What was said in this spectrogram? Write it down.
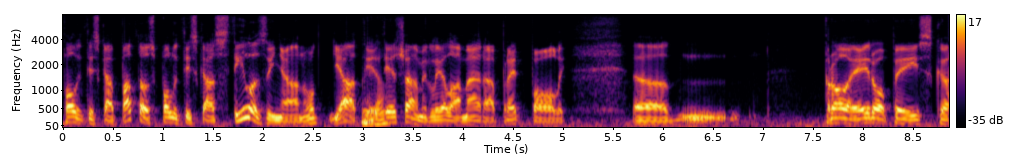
politiskā patos, politiskā stila ziņā, nu, jā, tie jā. tiešām ir lielā mērā pretpoli. Uh, Pro-eiropeiska,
